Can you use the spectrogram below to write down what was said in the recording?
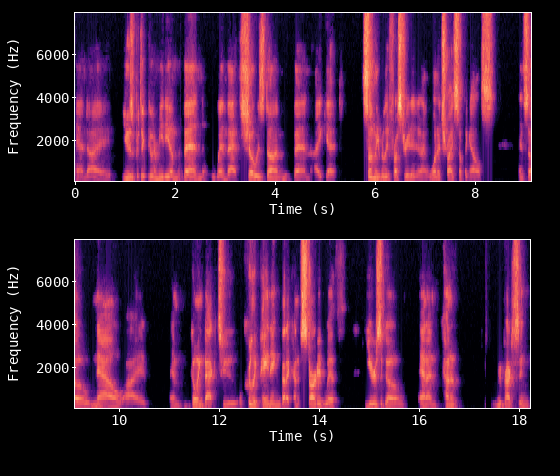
and I use a particular medium, then when that show is done, then I get suddenly really frustrated and I want to try something else. And so now I am going back to acrylic painting that I kind of started with years ago. And I'm kind of repracticing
